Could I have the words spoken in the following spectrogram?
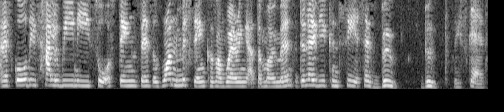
and it's got all these Halloweeny sort of things. There's one missing because I'm wearing it at the moment. I don't know if you can see it says boo. Boo. Are you scared?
